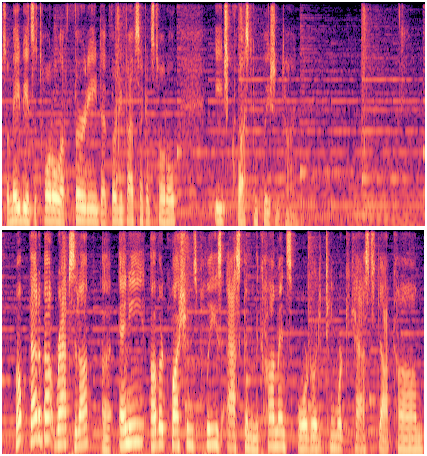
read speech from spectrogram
So maybe it's a total of 30 to 35 seconds total each quest completion time. Well, that about wraps it up. Uh, any other questions, please ask them in the comments or go to teamworkcast.com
